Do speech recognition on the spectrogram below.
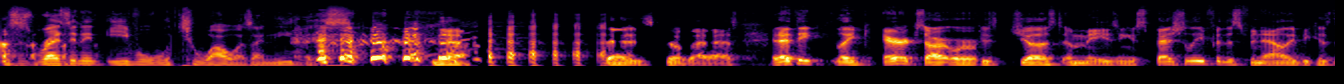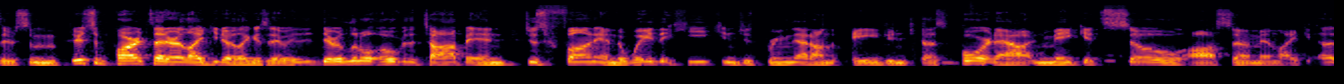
this is Resident Evil with Chihuahuas. I need this. Yeah. that is so badass. And I think like Eric's artwork is just amazing, especially for this finale because there's some there's some parts that are like, you know, like I said, they're a little over the top and just fun. And the way that he can just bring that on the page and just pour it out and make it so awesome and like uh,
